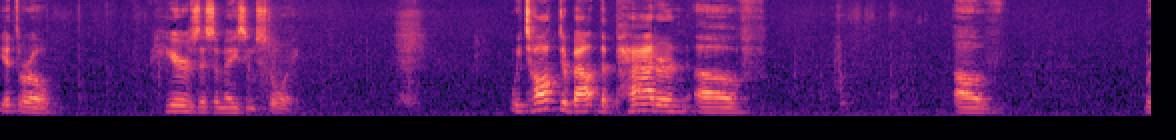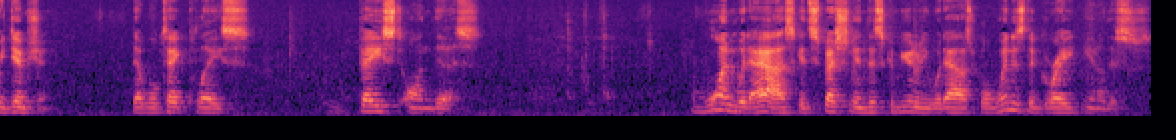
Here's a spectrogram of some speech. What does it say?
Jethro hears this amazing story. We talked about the pattern of of redemption that will take place based on this. One would ask, especially in this community, would ask, well, when is the great, you know, this,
